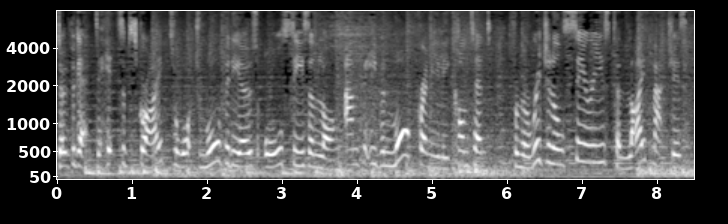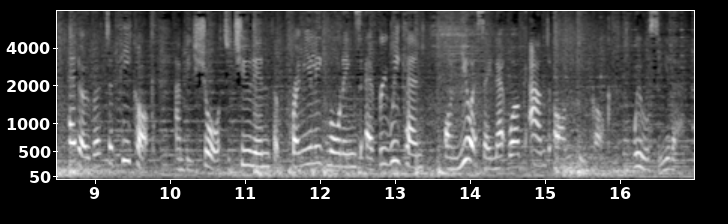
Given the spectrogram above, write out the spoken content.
Don't forget to hit subscribe to watch more videos all season long. And for even more Premier League content, from original series to live matches, head over to Peacock. And be sure to tune in for Premier League mornings every weekend on USA Network and on Peacock. We will see you there.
